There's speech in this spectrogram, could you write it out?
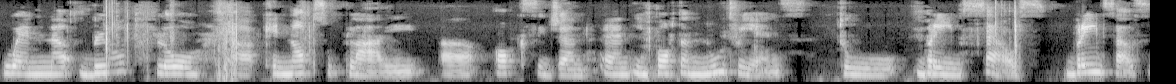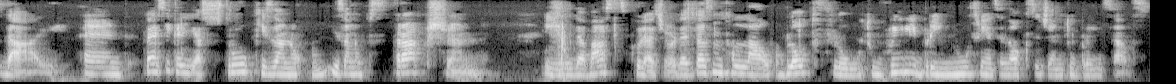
when blood flow uh, cannot supply uh, oxygen and important nutrients to brain cells, brain cells die. And basically, a stroke is an, is an obstruction in the vasculature that doesn't allow blood flow to really bring nutrients and oxygen to brain cells.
